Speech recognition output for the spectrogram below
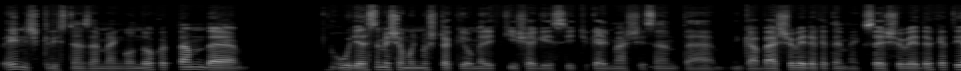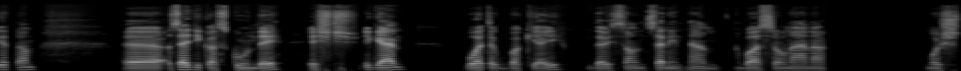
én is Christensenben gondolkodtam, de úgy éreztem, és amúgy most tök jó, mert itt ki is egészítjük egymást, hiszen te inkább belső védőket, én meg szélső védőket írtam. Az egyik az Kundé, és igen, voltak bakjai, de viszont szerintem a Barcelonának most,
